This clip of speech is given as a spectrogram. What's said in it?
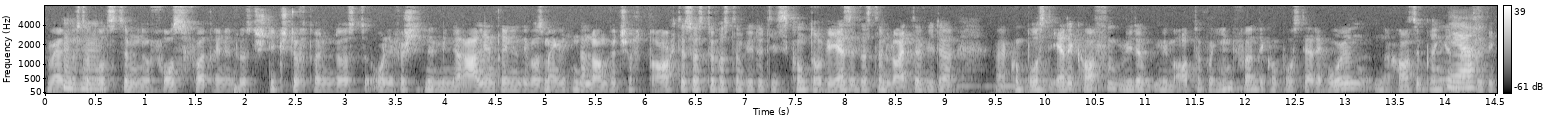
weil du hast da trotzdem nur Phosphor drinnen, du hast Stickstoff drinnen, du hast alle verschiedenen Mineralien drinnen, die was man eigentlich in der Landwirtschaft braucht. Das heißt, du hast dann wieder das Kontroverse, dass dann Leute wieder äh, Komposterde kaufen, wieder mit dem Auto wohin fahren, die Komposterde holen, nach Hause bringen, Ja. weil sie die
